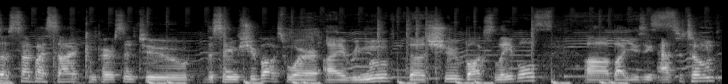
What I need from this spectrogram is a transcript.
A side-by-side -side comparison to the same shoebox where I removed the shoebox label uh, by using acetone.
